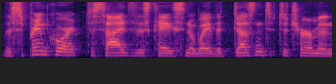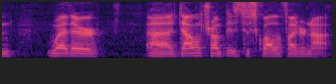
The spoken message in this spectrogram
the Supreme Court decides this case in a way that doesn't determine whether uh, Donald Trump is disqualified or not.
